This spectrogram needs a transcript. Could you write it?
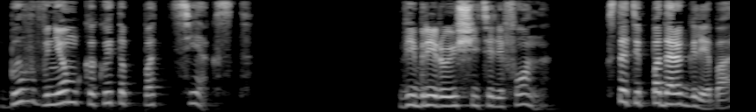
Был в нем какой-то подтекст. Вибрирующий телефон. Кстати, подарок Глеба.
